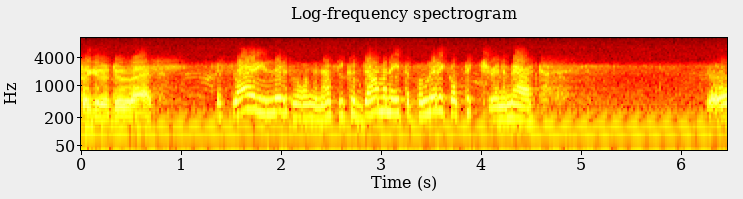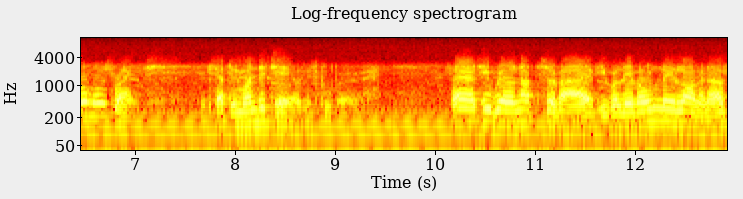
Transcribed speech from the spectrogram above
figure to do that? If Flaherty lived long enough, he could dominate the political picture in America. You're almost right, except in one detail, Miss Cooper. Flaherty will not survive. He will live only long enough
